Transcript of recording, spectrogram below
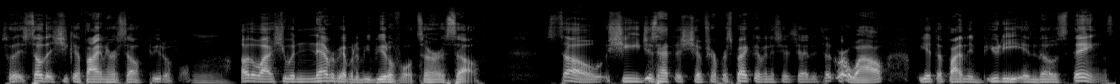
so that so that she could find herself beautiful. Mm. Otherwise, she would never be able to be beautiful to herself. So she just had to shift her perspective, and she said it took her a while. But you have to find the beauty in those things.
